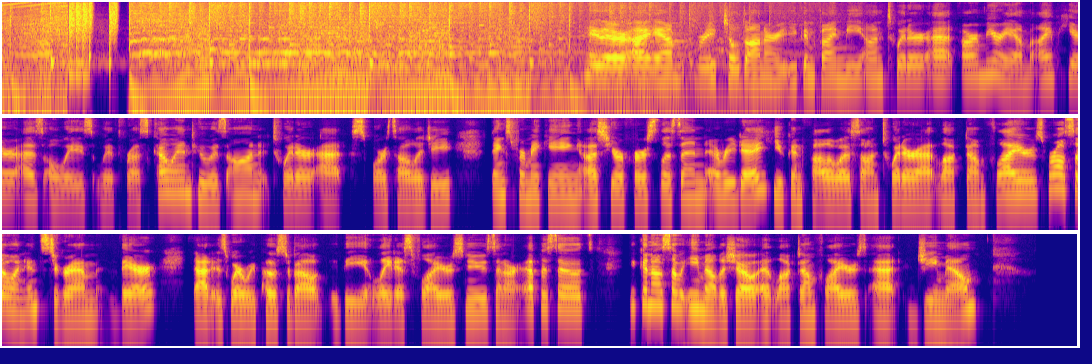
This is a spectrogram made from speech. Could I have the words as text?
Hey there, I am Rachel Donner. You can find me on Twitter at rmiriam. I'm here as always with Russ Cohen, who is on Twitter at Sportsology. Thanks for making us your first listen every day. You can follow us on Twitter at Locked On Flyers. We're also on Instagram there. That is where we post about the latest Flyers news and our episodes. You can also email the show at lockedonflyers at gmail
